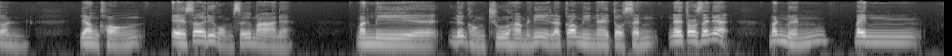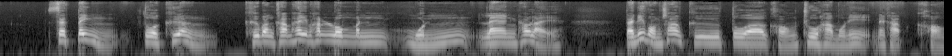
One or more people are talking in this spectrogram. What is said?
ต้น อย่างของ Acer ที่ผมซื้อมาเนี่ย มันมีเรื่องของ True Harmony แล้วก็มี N i t r o S e n s e NitroSense เนี่ย มันเหมือนเป็น setting ตัวเครื่อง คือ บังคับให้พัดลมมันหมุนแรงเท่าไหร่ แต่ที่ผมชอบคือตัวของ True Harmony นะครับของ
